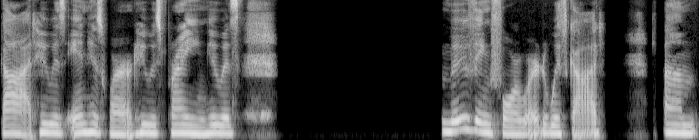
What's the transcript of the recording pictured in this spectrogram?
God, who is in his word, who is praying, who is moving forward with God, um,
